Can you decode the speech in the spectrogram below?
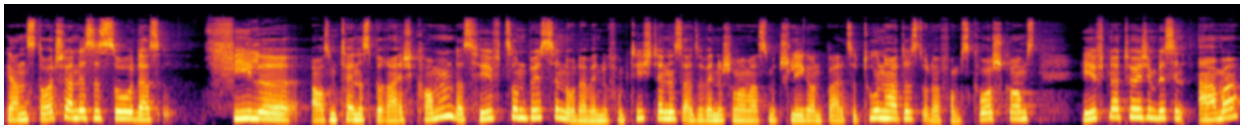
ganz Deutschland ist es so, dass viele aus dem Tennisbereich kommen. Das hilft so ein bisschen. Oder wenn du vom Tischtennis, also wenn du schon mal was mit Schläger und Ball zu tun hattest oder vom Squash kommst, hilft natürlich ein bisschen. Aber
